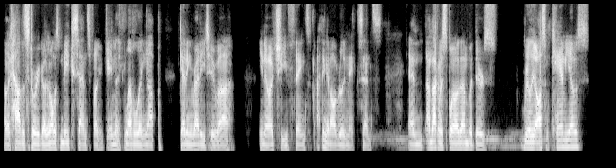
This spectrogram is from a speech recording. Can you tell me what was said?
of like how the story goes. It almost makes sense for a game like leveling up, getting ready to uh, you know, achieve things. I think it all really makes sense. And I'm not going to spoil them, but there's really awesome cameos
